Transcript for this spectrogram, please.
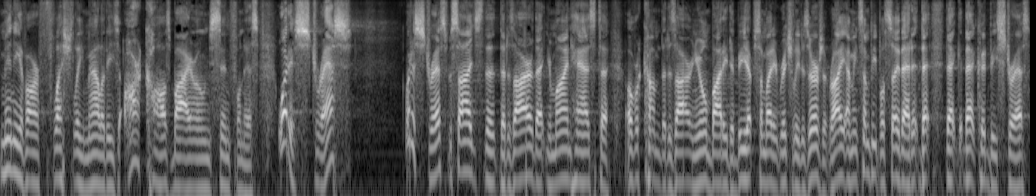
many of our fleshly maladies are caused by our own sinfulness? What is stress? What is stress besides the, the desire that your mind has to overcome the desire in your own body to beat up somebody that richly deserves it, right? I mean, some people say that, that, that, that could be stress.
